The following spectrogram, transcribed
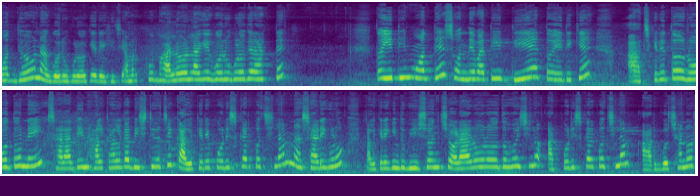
মধ্যেও না গরুগুলোকে রেখেছি। আমার খুব ভালো লাগে গরুগুলোকে রাখতে। তো ইতিমধ্যে সন্ধেবাতি দিয়ে তো এদিকে আজকের তো রোদও নেই, সারাদিন হালকা হালকা বৃষ্টি হচ্ছে, কালকেরে পরিষ্কার করছিলাম না শাড়িগুলো কালকেরে কিন্তু ভীষণ চড়ারও রোদ হয়েছিল, আর পরিষ্কার করছিলাম, আর গোছানোর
